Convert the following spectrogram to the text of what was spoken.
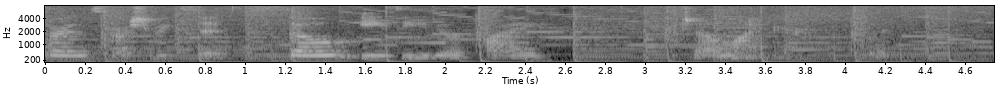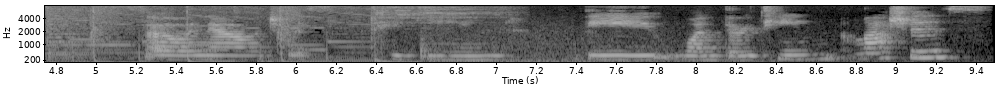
where this brush makes it so easy to apply gel liner. So now I'm just taking the 113 lashes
